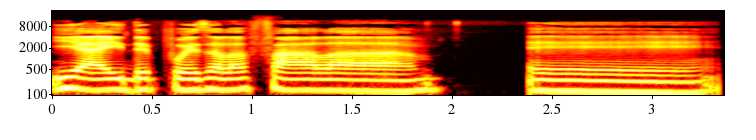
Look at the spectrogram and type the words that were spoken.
E aí depois ela fala. É...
